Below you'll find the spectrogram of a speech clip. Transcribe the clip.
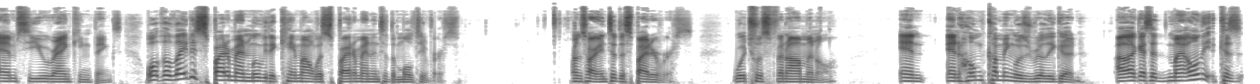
MCU ranking things. Well, the latest Spider-Man movie that came out was Spider-Man Into the Multiverse. I'm sorry, Into the Spider-Verse, which was phenomenal, and and Homecoming was really good. Like I said, my only because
